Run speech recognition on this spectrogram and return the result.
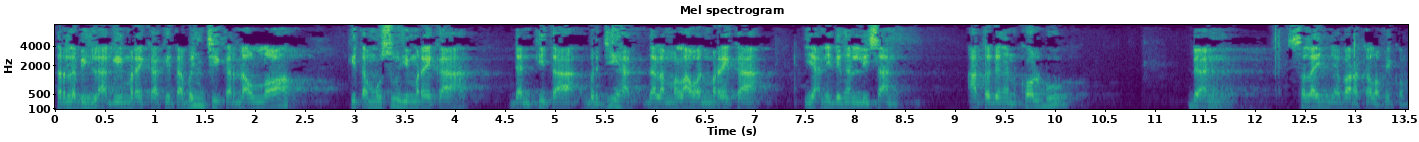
terlebih lagi mereka kita benci karena Allah kita musuhi mereka dan kita berjihad dalam melawan mereka yakni dengan lisan atau dengan kolbu dan selainnya barakallahu fikum.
